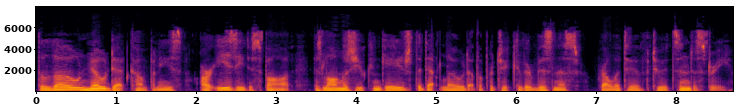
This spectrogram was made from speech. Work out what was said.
The low, no-debt companies are easy to spot as long as you can gauge the debt load of a particular business relative to its industry.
